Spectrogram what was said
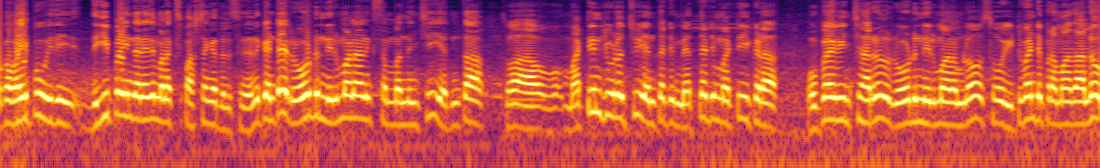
ఒకవైపు ఇది దిగిపోయింది అనేది మనకు స్పష్టంగా తెలుస్తుంది. ఎందుకంటే రోడ్డు నిర్మాణానికి సంబంధించి ఎంత మట్టిని చూడొచ్చు. ఎంతటి మెత్తటి మట్టి ఇక్కడ ఉపయోగించారు రోడ్డు నిర్మాణంలో. సో ఇటువంటి ప్రమాదాలు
